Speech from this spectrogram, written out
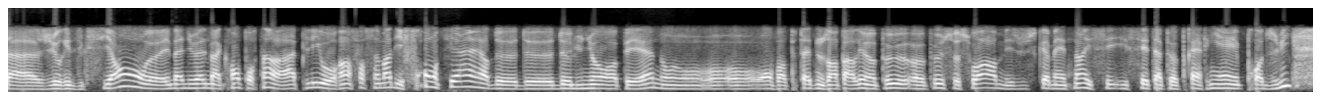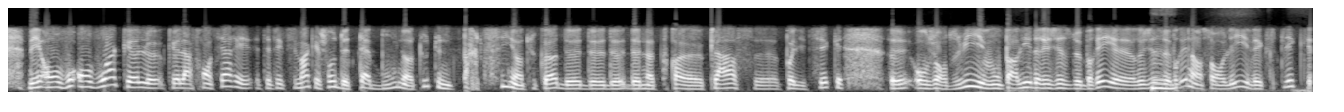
sa juridiction. Euh, Emmanuel Macron pourtant a appelé au renforcement des frontières de, de, l'Union européenne. On, va peut-être nous en parler un peu un peu ce soir, mais jusqu'à maintenant, il s'est à peu près rien produit. Mais on, vo- on voit que le que la frontière est, est effectivement quelque chose de tabou dans toute une partie, en tout cas, de de, de, de notre euh, classe euh, politique euh, aujourd'hui. Vous parliez de Régis Debré. Euh, Régis Mhm. Debré, dans son livre, explique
